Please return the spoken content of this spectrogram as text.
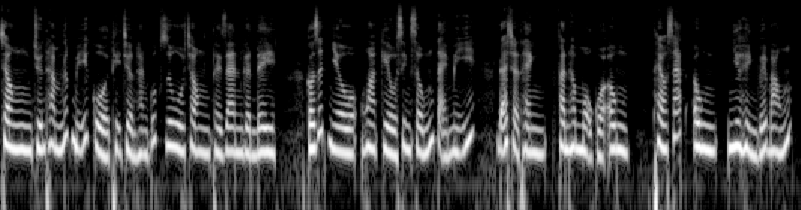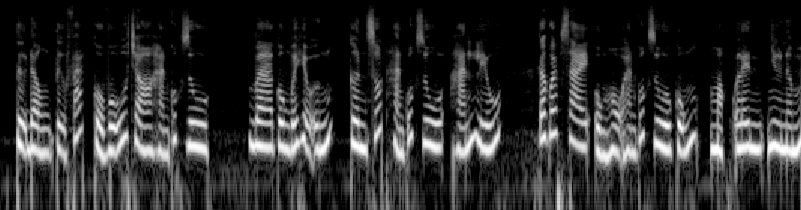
Trong chuyến thăm nước Mỹ của thị trường Hàn Quốc Du trong thời gian gần đây, có rất nhiều Hoa Kiều sinh sống tại Mỹ đã trở thành fan hâm mộ của ông, theo sát ông như hình với bóng, tự động tự phát cổ vũ cho Hàn Quốc Du – và cùng với hiệu ứng cơn sốt Hàn Quốc du Hán Liếu, các website ủng hộ Hàn Quốc du cũng mọc lên như nấm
